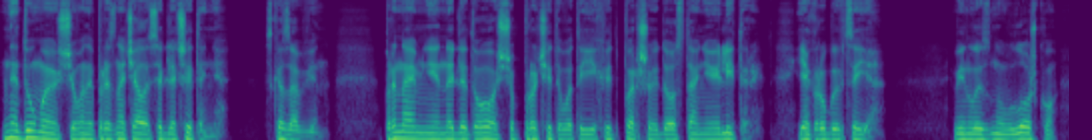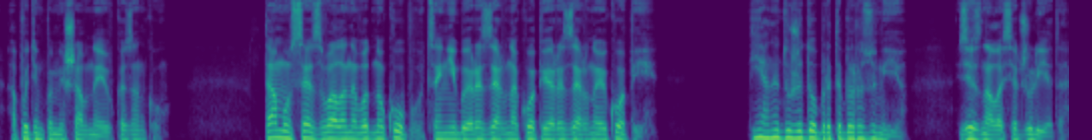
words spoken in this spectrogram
Не думаю, що вони призначалися для читання, сказав він. Принаймні не для того, щоб прочитувати їх від першої до останньої літери, як робив це я. Він лизнув ложку, а потім помішав нею в казанку. Там усе звалене в одну купу, це ніби резервна копія резервної копії. Я не дуже добре тебе розумію, зізналася Джульєта.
